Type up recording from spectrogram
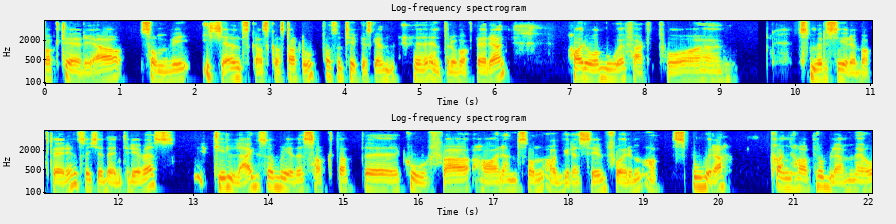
bakterier som vi ikke ønsker skal starte opp, altså typiske eh, enterobakteriene. Har òg god effekt på eh, smørsyrebakterien, så ikke den trives. I tillegg så blir det sagt at KOFA har en sånn aggressiv form at sporer kan ha problemer med å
